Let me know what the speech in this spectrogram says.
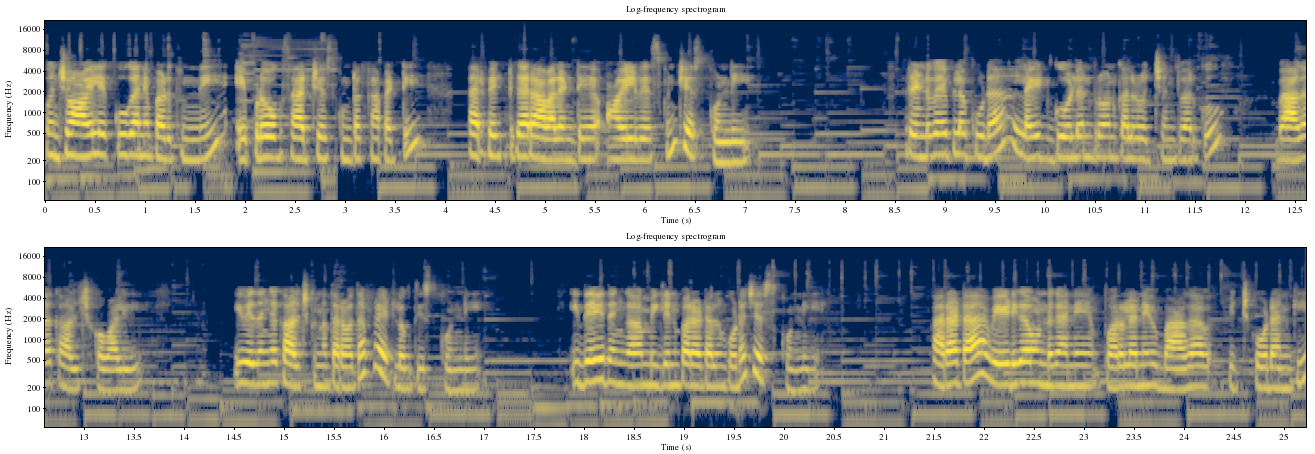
కొంచెం ఆయిల్ ఎక్కువగానే పడుతుంది. ఎప్పుడో ఒకసారి చేసుకుంటాం కాబట్టి పర్ఫెక్ట్గా రావాలంటే ఆయిల్ వేసుకుని చేసుకోండి. రెండు వైపులా కూడా లైట్ గోల్డెన్ బ్రౌన్ కలర్ వచ్చేంత వరకు బాగా కాల్చుకోవాలి. ఈ విధంగా కాల్చుకున్న తర్వాత ప్లేట్లోకి తీసుకోండి. ఇదే విధంగా మిగిలిన పరాటాలను కూడా చేసుకోండి. పరాటా వేడిగా ఉండగానే పొరలు అనేవి బాగా విచ్చుకోవడానికి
